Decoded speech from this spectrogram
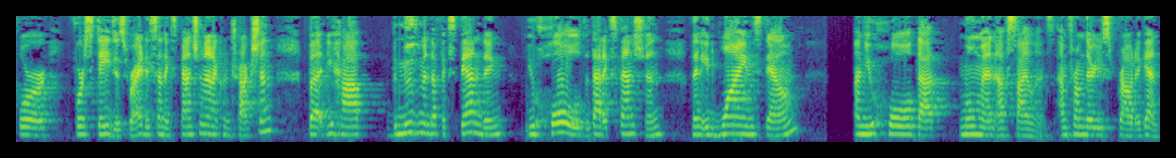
four four stages, right? It's an expansion and a contraction, but you have the movement of expanding. You hold that expansion, then it winds down, and you hold that moment of silence. And from there you sprout again.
